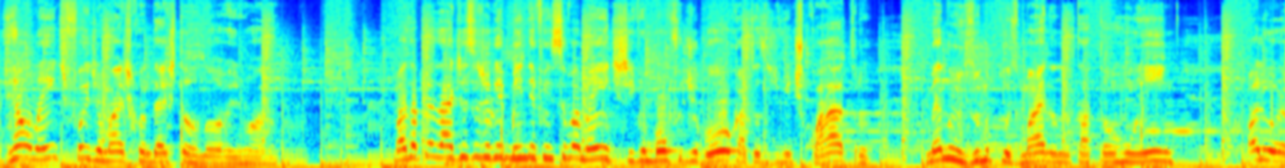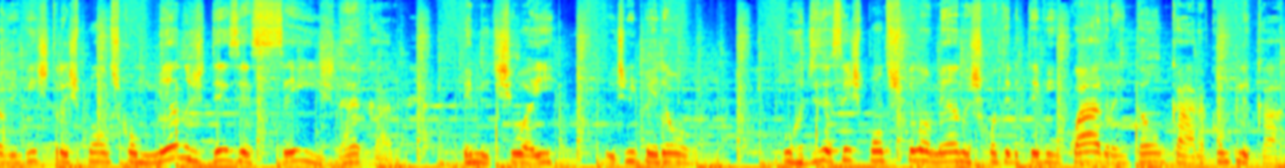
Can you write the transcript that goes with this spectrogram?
realmente foi demais com 10 turnovers, mano. Mas apesar disso, eu joguei bem defensivamente. Tive um bom goal, 14 de 24. Menos 1 no plus minus, não tá tão ruim. Olha o Irving, 23 pontos com menos 16, né, cara? Permitiu aí. O time perdeu por 16 pontos pelo menos quanto ele teve em quadra. Então, cara, complicado.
